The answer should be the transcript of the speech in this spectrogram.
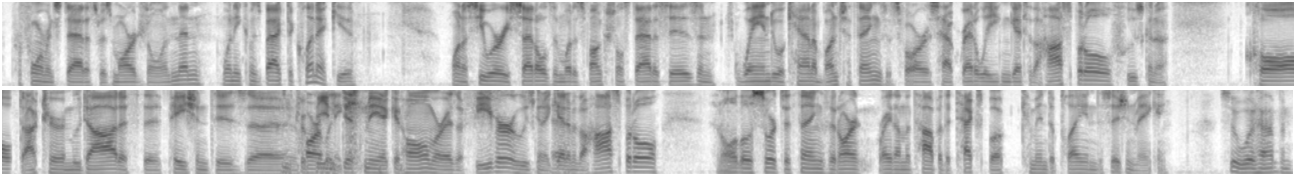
performance status was marginal. And then when he comes back to clinic, you want to see where he settles and what his functional status is and weigh into account a bunch of things as far as how readily he can get to the hospital, who's going to call Dr. Mudad if the patient is uh, horribly dyspneic at home or has a fever, who's going to yeah. get him to the hospital, and all those sorts of things that aren't right on the top of the textbook come into play in decision making. So what happened?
